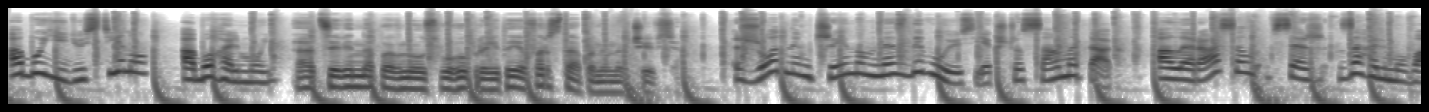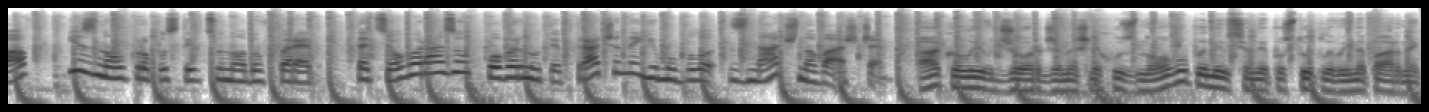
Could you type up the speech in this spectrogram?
або їдь у стіну, або гальмуй. А це він, напевно, у свого приятеля не навчився. Жодним чином не здивуюсь, якщо саме так. Але Рассел все ж загальмував і знов пропустив цю ноду вперед. Та цього разу повернути втрачене йому було значно важче. А коли в Джорджа на шляху знову опинився непоступливий напарник,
